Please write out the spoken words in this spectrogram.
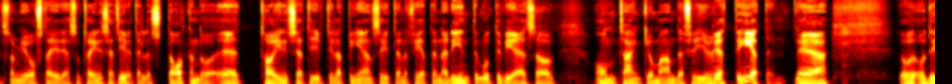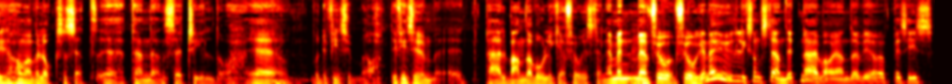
som ju ofta är det som tar initiativet, eller staten då, tar initiativ till att begränsa yttrandefriheten när det inte motiveras av omtanke om andra fri och rättigheter. Mm. Och, och, det har man väl också sett eh, tendenser till då. Eh, och det finns ju, ja, det finns ju ett pärlband av olika frågeställningar. Men, mm. men frå, frågorna är ju liksom ständigt närvarande. Vi har precis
